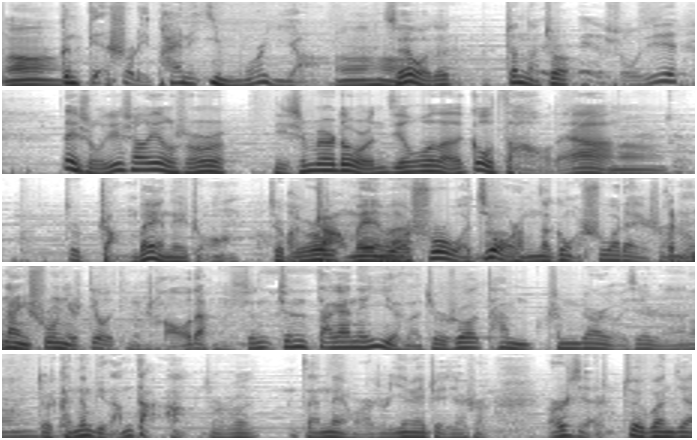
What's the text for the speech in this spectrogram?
啊，跟电视里拍那一模一样，所以我就真的就是那个手机，那手机上映时候，你身边都有人结婚了，够早的呀。嗯，就是长辈那种，就比如长辈我叔我舅什么的跟我说这事儿。那你叔你舅挺潮的，就就大概那意思，就是说他们身边有一些人，就肯定比咱们大啊，就是说。在那会儿，就是因为这些事儿，而且最关键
